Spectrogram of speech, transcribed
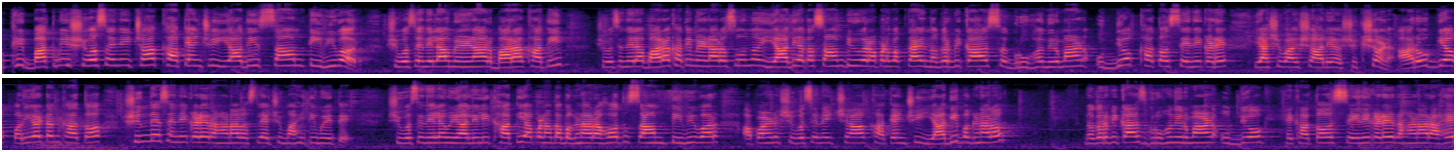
मोठी बातमी शिवसेनेच्या खात्यांची यादी साम टीव्हीवर. शिवसेनेला मिळणार बारा खाती. शिवसेनेला बारा खाती मिळणार असून यादी आता साम टीव्हीवर आपण बघताय. नगरविकास गृहनिर्माण उद्योग खातं सेनेकडे. याशिवाय शालेय शिक्षण आरोग्य पर्यटन खातं शिंदे सेनेकडे राहणार असल्याची माहिती मिळते. शिवसेनेला मिळालेली खाती आपण आता बघणार आहोत. साम टीव्हीवर आपण शिवसेनेच्या खात्यांची यादी बघणार आहोत. नगरविकास गृहनिर्माण उद्योग हे खातं सेनेकडे राहणार आहे.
